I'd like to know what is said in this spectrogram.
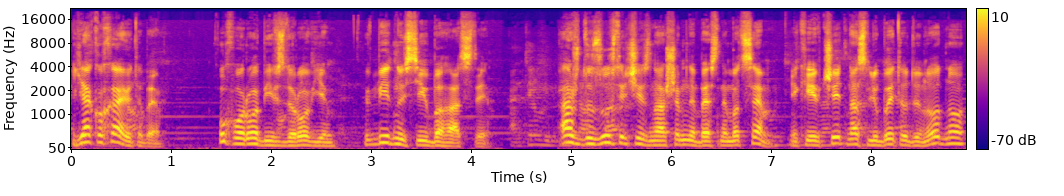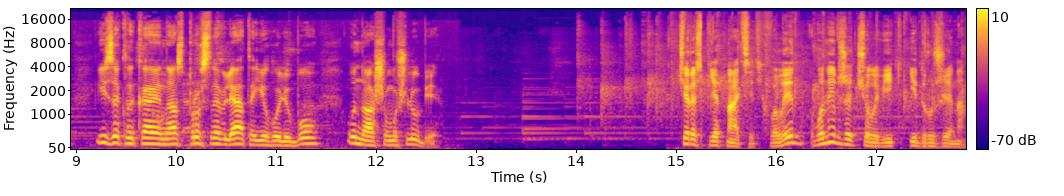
Я кохаю тебе у хворобі і в здоров'ї, в бідності і в багатстві. Аж до зустрічі з нашим небесним Отцем, який вчить нас любити один одного і закликає нас прославляти його любов у нашому шлюбі. Через 15 хвилин вони вже чоловік і дружина.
